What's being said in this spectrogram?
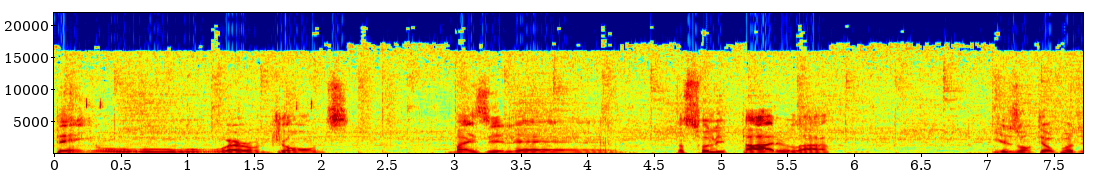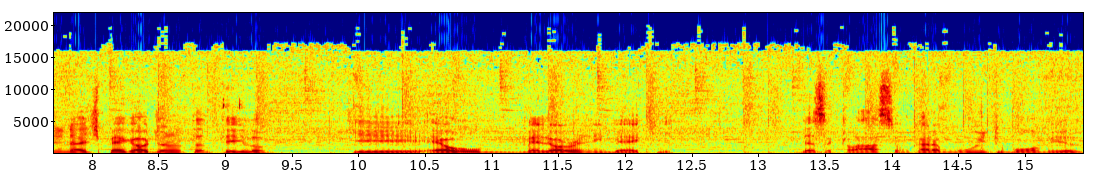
tem o, o Aaron Jones, mas ele é tá solitário lá. E eles vão ter a oportunidade de pegar o Jonathan Taylor, que é o melhor running back dessa classe, é um cara muito bom mesmo,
